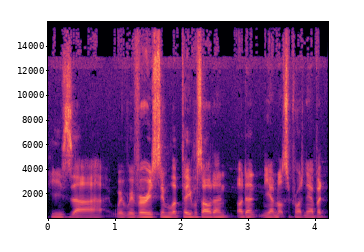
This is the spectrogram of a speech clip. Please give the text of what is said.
he's uh, we're, we're very similar people. So I don't I don't yeah I'm not surprised now. But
